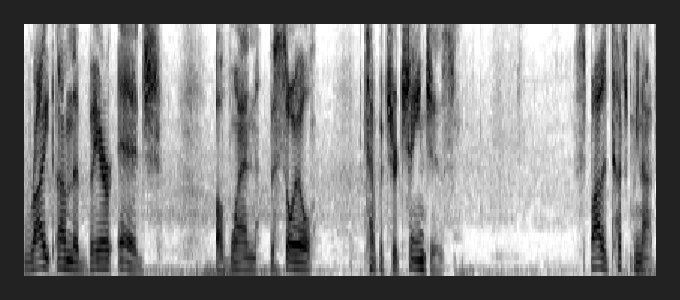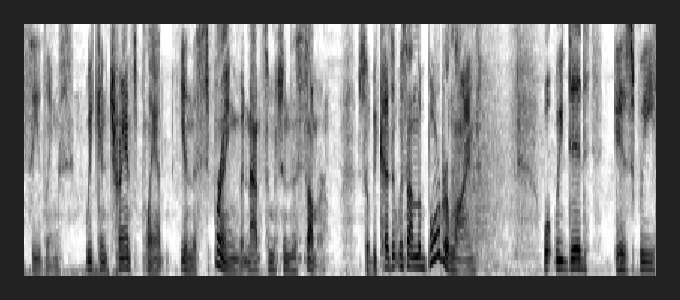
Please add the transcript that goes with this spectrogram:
right on the bare edge of when the soil temperature changes, spotted touch-me-not seedlings we can transplant in the spring, but not so much in the summer. So because it was on the borderline, what we did is we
